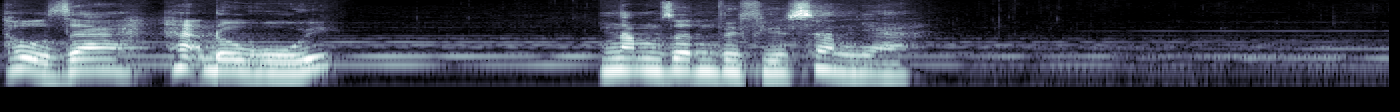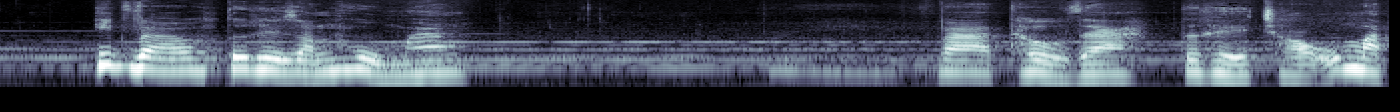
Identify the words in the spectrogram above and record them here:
Thở ra hạ đầu gối, nằm dần về phía sàn nhà. Hít vào tư thế rắn hổ mang. Và thở ra tư thế chó úp mặt.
